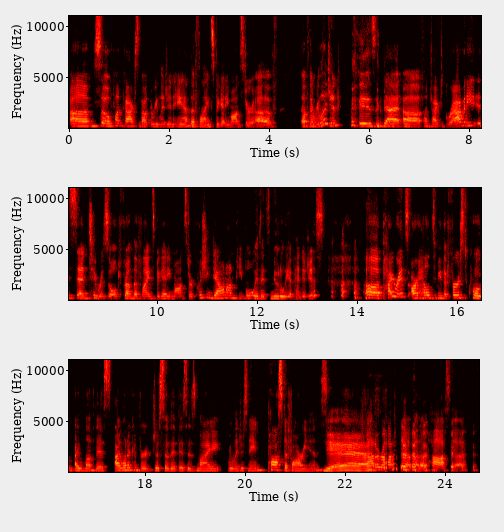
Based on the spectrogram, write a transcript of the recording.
Um, so fun facts about the religion and the flying spaghetti monster of of the religion is that uh fun fact gravity is said to result from the flying spaghetti monster pushing down on people with its noodly appendages uh pirates are held to be the first quote i love this i want to convert just so that this is my religious name pastafarians Yeah. not a rasta but a pasta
